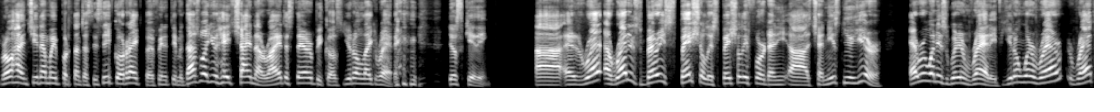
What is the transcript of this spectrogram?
Roja en China muy importante. Sí, sí, correcto, definitivamente. That's why you hate China, right, Esther? Because you don't like red. Just kidding. Uh, a red, a red is very special, especially for the uh, Chinese New Year. Everyone is wearing red. If you don't wear red, red,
